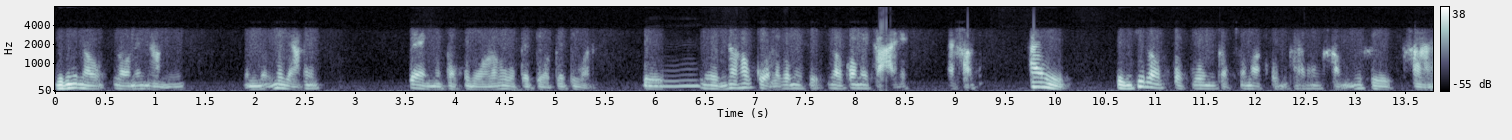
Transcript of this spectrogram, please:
ทีนี้เราเราแนะนำนี้มันไม่อยากให้แจ้งมันสคบแล้วก็ไปตรวจไปตรวจอืมเงินถ้าเขากดเราก็ไม่ซื้อเราก็ไม่ขาย นะครับ ให้สิ่งที่เราตกลงกับสมาคมค้าทองคำก็คือขาย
